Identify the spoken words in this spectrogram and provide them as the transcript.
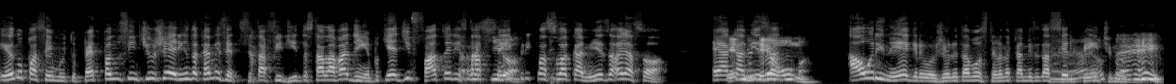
eu não passei muito perto para não sentir o cheirinho da camiseta. Se tá fedida, está lavadinha. Porque de fato ele está Aqui, sempre ó. com a sua camisa. Olha só. É a ele camisa. uma aurinegra. O Eugênio tá mostrando a camisa da é, serpente. Né?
